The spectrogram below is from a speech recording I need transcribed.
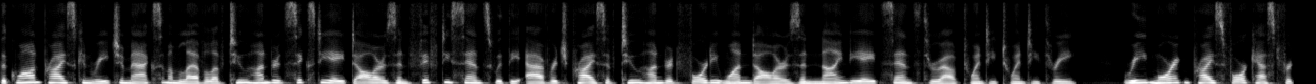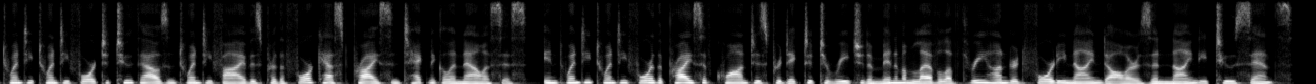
the quant price can reach a maximum level of $268.50 with the average price of $241.98 throughout 2023. Read more price forecast for 2024 to 2025 is per the forecast price and technical analysis. In 2024, the price of quant is predicted to reach at a minimum level of $349.92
